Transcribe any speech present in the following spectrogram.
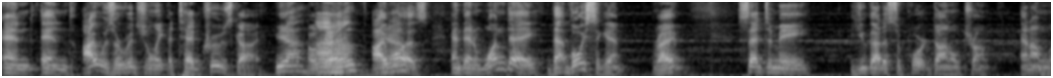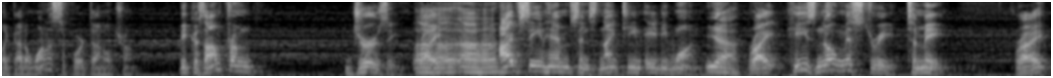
and and I was originally a Ted Cruz guy. Yeah. Okay. Uh-huh. I yeah. was, and then one day that voice again, right, said to me, "You got to support Donald Trump," and I'm mm. like, "I don't want to support Donald Trump because I'm from." Jersey, uh-huh, right? Uh-huh, uh-huh. I've seen him since 1981. Yeah. Right? He's no mystery to me, right?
